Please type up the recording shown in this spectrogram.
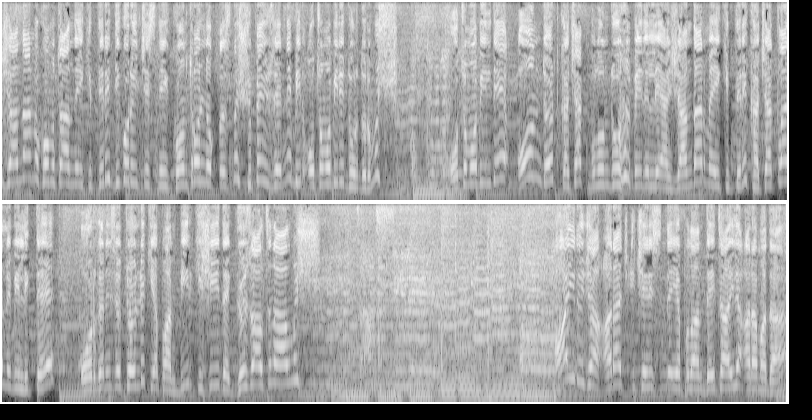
İl Jandarma Komutanlığı ekipleri Digor ilçesindeki kontrol noktasında şüphe üzerine bir otomobili durdurmuş. Otomobilde 14 kaçak bulunduğunu belirleyen jandarma ekipleri kaçaklarla birlikte organizatörlük yapan bir kişiyi de gözaltına almış. Ayrıca araç içerisinde yapılan detaylı aramada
